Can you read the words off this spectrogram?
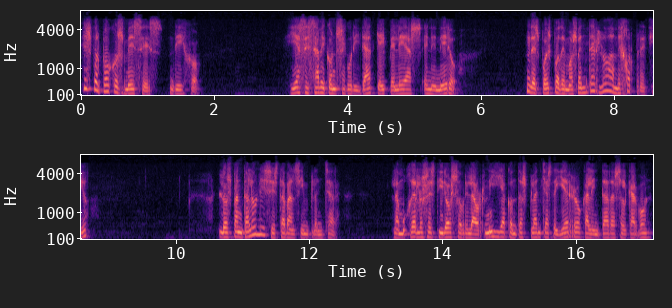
Es por pocos meses, dijo. Ya se sabe con seguridad que hay peleas en enero. Después podemos venderlo a mejor precio. Los pantalones estaban sin planchar. La mujer los estiró sobre la hornilla con dos planchas de hierro calentadas al carbón.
